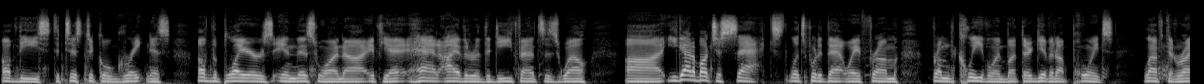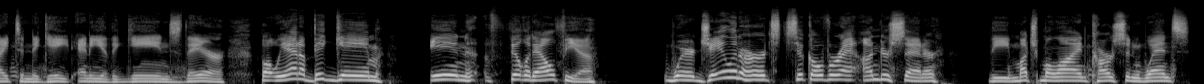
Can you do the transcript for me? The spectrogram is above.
of the statistical greatness of the players in this one. Uh, if you had either of the defense as well, uh, you got a bunch of sacks. Let's put it that way from from Cleveland, but they're giving up points left and right to negate any of the gains there. But we had a big game in Philadelphia where Jalen Hurts took over at under center. The much maligned Carson Wentz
